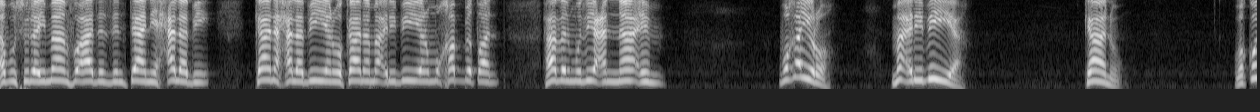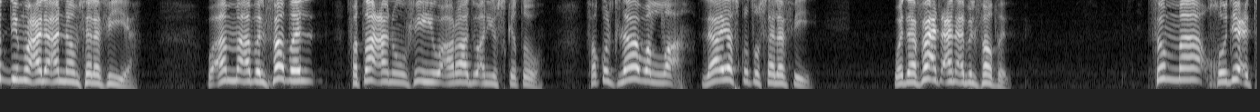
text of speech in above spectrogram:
أبو سليمان فؤاد الزنتاني حلبي كان حلبيا وكان مأربيا مخبطا. هذا المذيع النائم وغيره. مأربية كانوا وقدموا على أنهم سلفية. وأما أبو الفضل فطعنوا فيه وأرادوا أن يسقطوه. فقلت لا والله لا يسقط سلفي. ودافعت عن أبي الفضل. ثم خدعت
